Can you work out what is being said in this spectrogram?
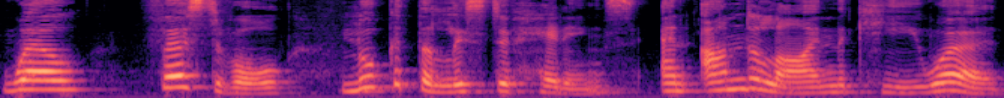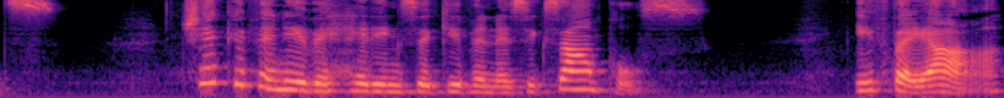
Well, first of all, look at the list of headings and underline the key words. Check if any of the headings are given as examples. If they are,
